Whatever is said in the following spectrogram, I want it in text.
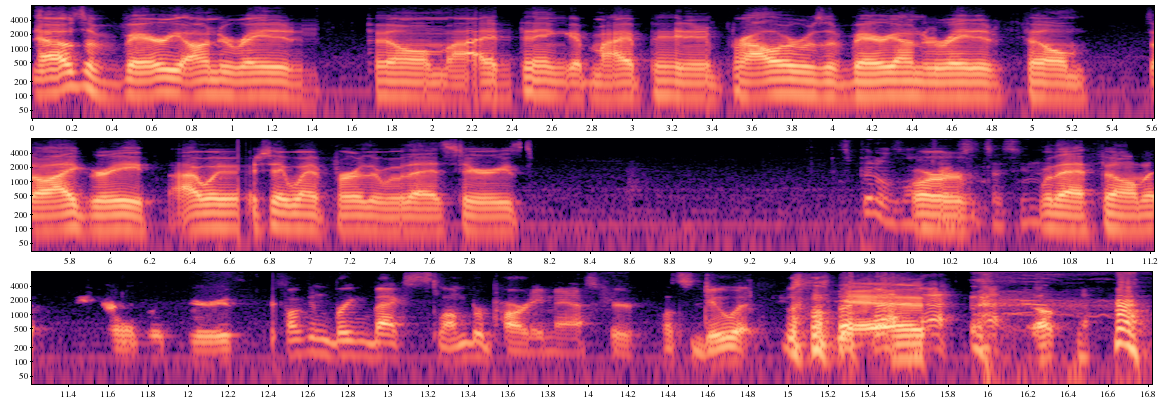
that was a very underrated film. I think, in my opinion, Prowler was a very underrated film. So I agree. I wish they went further with that series it's been a long or time since I've seen with that. that film. Series. fucking bring back Slumber Party Massacre let's do it Yeah.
